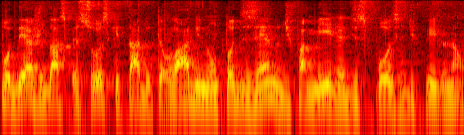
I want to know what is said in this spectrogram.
Poder ajudar as pessoas que estão tá do teu lado e não estou dizendo de família, de esposa, de filho, não.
